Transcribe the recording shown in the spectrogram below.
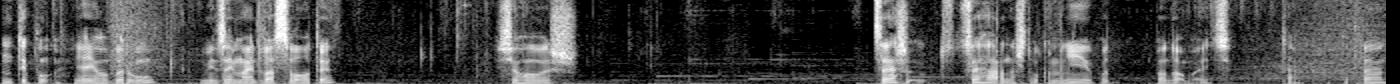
Ну, типу, я його беру. Він займає два слоти. Всього лиш. Це ж. Це гарна штука, мені подобається. Так, та-та-та,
